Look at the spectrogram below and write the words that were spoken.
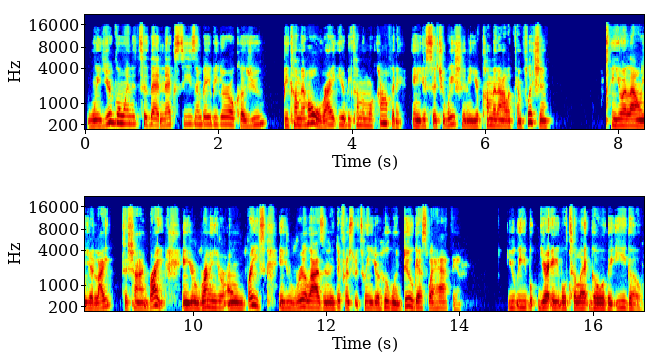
When you're going into that next season, baby girl, because you becoming whole, right? You're becoming more confident in your situation and you're coming out of confliction and you're allowing your light to shine bright and you're running your own race and you're realizing the difference between your who and do, guess what happened? You able, you're able to let go of the ego,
